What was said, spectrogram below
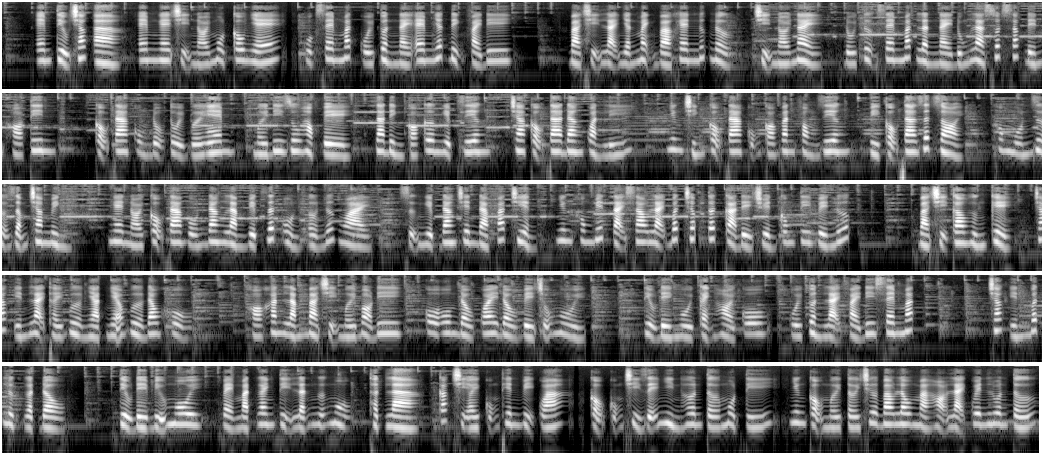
Em tiểu chắc à, em nghe chị nói một câu nhé. Cuộc xem mắt cuối tuần này em nhất định phải đi. Bà chị lại nhấn mạnh và khen nức nở. Chị nói này, đối tượng xem mắt lần này đúng là xuất sắc đến khó tin. Cậu ta cùng độ tuổi với em, mới đi du học về, gia đình có cơ nghiệp riêng, cha cậu ta đang quản lý. Nhưng chính cậu ta cũng có văn phòng riêng, vì cậu ta rất giỏi, không muốn dựa dẫm cha mình. Nghe nói cậu ta vốn đang làm việc rất ổn ở nước ngoài, sự nghiệp đang trên đà phát triển, nhưng không biết tại sao lại bất chấp tất cả để chuyển công ty về nước. Bà chị cao hứng kể, chắc Yến lại thấy vừa nhạt nhẽo vừa đau khổ. Khó khăn lắm bà chị mới bỏ đi, cô ôm đầu quay đầu về chỗ ngồi. Tiểu đề ngồi cạnh hỏi cô, cuối tuần lại phải đi xem mắt. Chắc Yến bất lực gật đầu. Tiểu đề bĩu môi, vẻ mặt ganh tị lẫn ngưỡng mộ, thật là, các chị ấy cũng thiên vị quá, cậu cũng chỉ dễ nhìn hơn tớ một tí, nhưng cậu mới tới chưa bao lâu mà họ lại quên luôn tớ.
